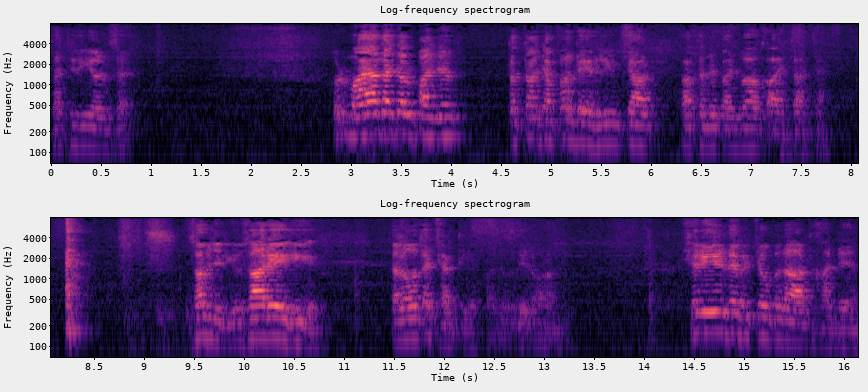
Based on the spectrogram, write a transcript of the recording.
ਸੱਚ ਦੀ ਅਰਥ ਹੈ ਹੁਣ ਮਾਇਆ ਦਾ ਚਲ ਪੰਜ ਤੱਤਾਂ ਚ ਆਪਾਂ ਦੇਖ ਲਈ ਚਾਰ ਪੱਖ ਨੇ ਪੰਜਵਾਂ ਆਕਾਸ਼ ਤੱਤ ਹੈ। ਸਮਝ ਲਿਓ, ਸਾਰੇ ਹੀ। ਚਲੋ ਉਹ ਤਾਂ ਛੱਡਦੀ ਆਪਾਂ ਉਹਦੀ ਲੋੜ ਸਰੀਰ ਦੇ ਵਿੱਚੋਂ ਪਦਾਰਥ ਖਾਂਦੇ ਆ।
